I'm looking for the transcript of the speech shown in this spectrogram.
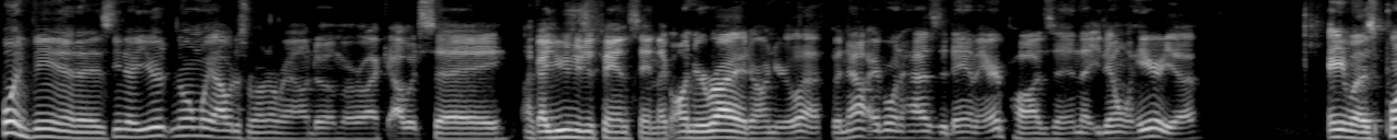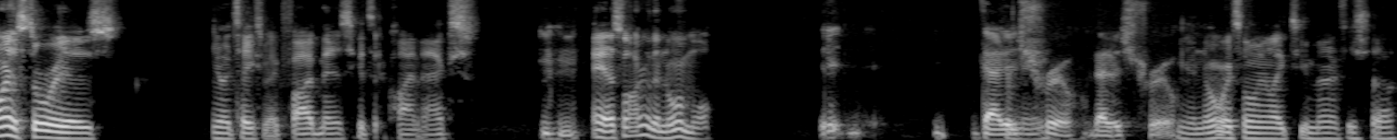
point being is you know you're normally i would just run around them or like i would say like i usually just ban saying like on your right or on your left but now everyone has the damn airpods in that you don't hear you anyways point of the story is you know it takes me like five minutes to get to the climax hmm Hey, that's longer than normal. It, that is me. true. That is true. You know, normally it's only like two minutes or so.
